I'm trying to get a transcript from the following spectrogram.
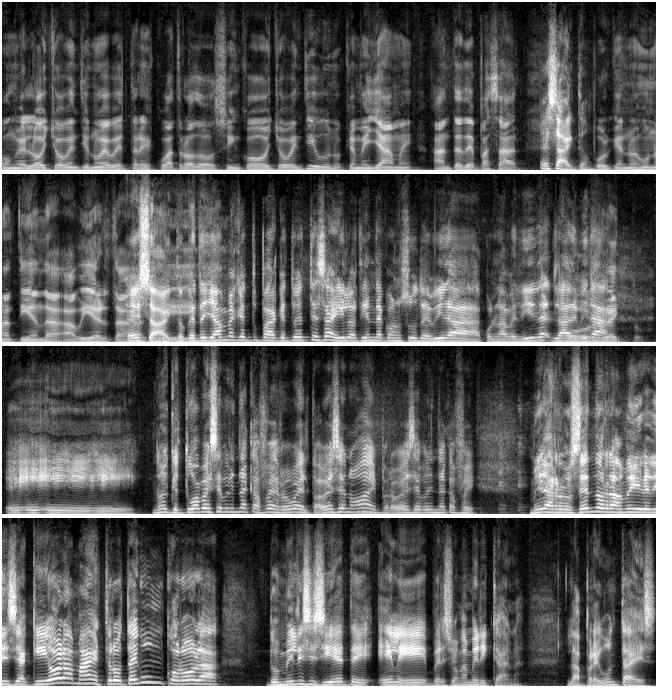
con el 829-342-5821, que me llame antes de pasar. Exacto. Porque no es una tienda abierta. Exacto, así, que te eh, llame que tú, para que tú estés ahí, lo atienda con su debida, con la debida, la debida. Correcto. eh, eh, eh, eh, no, que tú a veces brindas café, Roberto, a veces no hay, pero a veces brinda café. Mira, Rosendo Ramírez dice aquí, hola maestro, tengo un Corolla 2017 LE, versión americana. La pregunta es,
